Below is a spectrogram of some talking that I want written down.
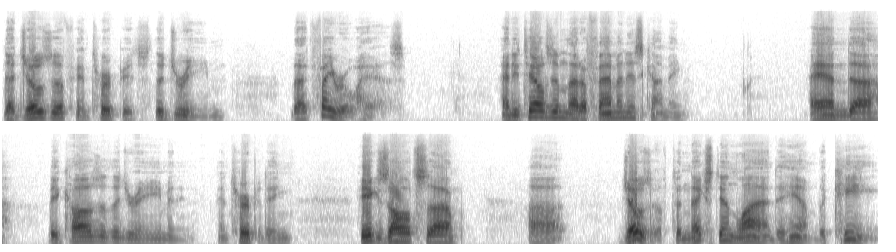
that Joseph interprets the dream that Pharaoh has. And he tells him that a famine is coming. And uh, because of the dream and interpreting, he exalts uh, uh, Joseph to next in line to him, the king.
